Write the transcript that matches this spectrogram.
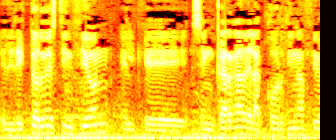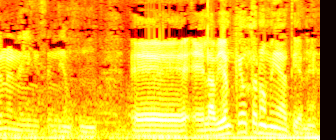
el director de extinción el que se encarga de la coordinación en el incendio. Eh, ¿El avión qué autonomía tiene?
